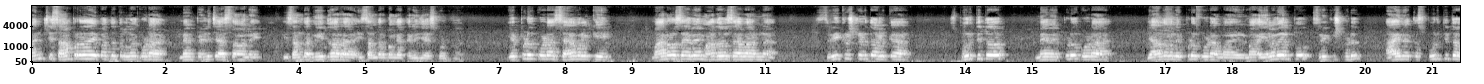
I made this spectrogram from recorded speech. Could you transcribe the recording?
మంచి సాంప్రదాయ పద్ధతుల్లో కూడా మేము పెళ్ళి చేస్తామని ఈ సందర్భ మీ ద్వారా ఈ సందర్భంగా తెలియజేసుకుంటున్నాను. ఎప్పుడు కూడా సేవలకి మానవ సేవే మాధవ సేవ అన్న శ్రీకృష్ణుడి తాలూకా స్ఫూర్తితో మేము ఎప్పుడూ కూడా యాదవులు ఎప్పుడూ కూడా మా మా ఇలవేల్పు శ్రీకృష్ణుడు ఆయన యొక్క స్ఫూర్తితో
